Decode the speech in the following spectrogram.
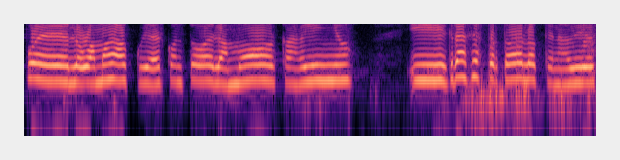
pues lo vamos a cuidar con todo el amor, cariño y gracias por todo lo que nos dio.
